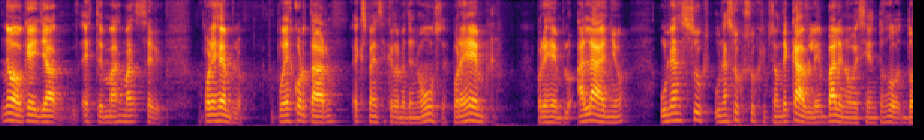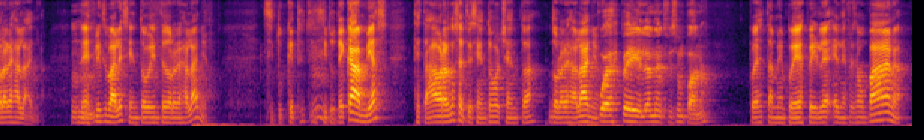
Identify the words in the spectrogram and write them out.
No, ok, ya, este, más, más serio. Por ejemplo, puedes cortar expenses que realmente no uses. Por ejemplo, por ejemplo, al año, una, sub- una sub- suscripción de cable vale 900 do- dólares al año. Netflix vale 120 dólares al año. Si tú, que, si tú te cambias, te estás ahorrando 780 dólares al año. puedes pedirle a Netflix un pana. Pues también puedes pedirle el Netflix a un pana.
